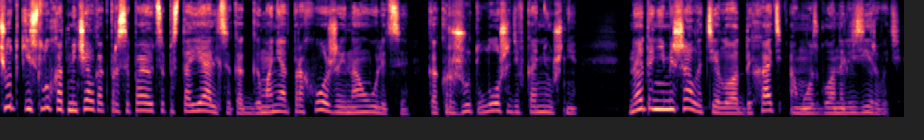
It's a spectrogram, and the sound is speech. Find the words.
Чуткий слух отмечал, как просыпаются постояльцы, как гомонят прохожие на улице, как ржут лошади в конюшне. Но это не мешало телу отдыхать, а мозгу анализировать.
